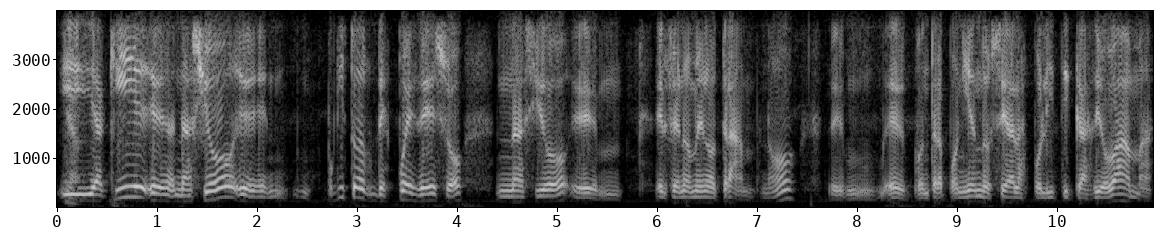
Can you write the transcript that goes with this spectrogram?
Y aquí nació, un poquito después de eso, nació el fenómeno Trump, ¿no? contraponiéndose a las políticas de Obama.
